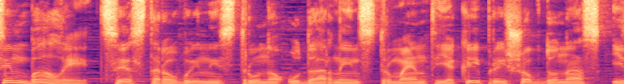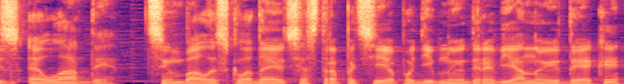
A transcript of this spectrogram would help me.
Цимбали це старовинний струно-ударний інструмент, який прийшов до нас із Елади. Цимбали складаються з трапецієподібної дерев'яної деки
